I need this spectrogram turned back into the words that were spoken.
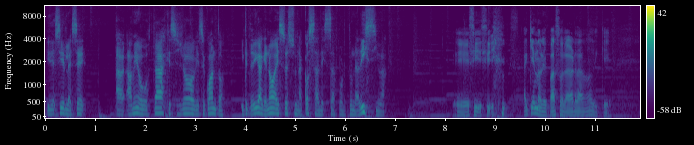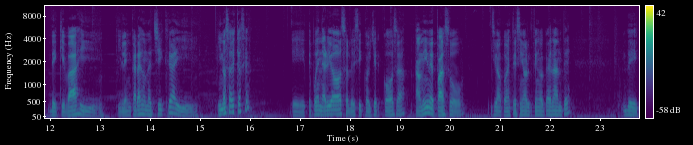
y decirle, sé, a, gustás, qué sé yo, qué sé cuánto, y que te diga que no, eso es una cosa desafortunadísima. Eh, sí, sí. ¿A quién no le pasó la verdad, no? De que, de que vas y, y le encaras a una chica y, y no sabes qué hacer. Eh, te pone nervioso, le decís cualquier cosa. A mí me pasó, encima con este señor que tengo acá adelante, de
